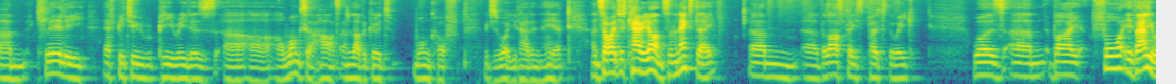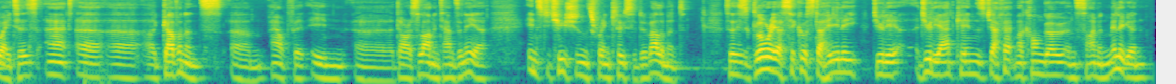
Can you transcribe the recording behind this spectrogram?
Um, clearly, FP2P readers uh, are, are wonks at heart and love a good wonk off, which is what you've had in here. And so I just carried on. So the next day, um, uh, the last piece post of the week was um, by four evaluators at a, a, a governance um, outfit in uh, Dar es Salaam in Tanzania, Institutions for Inclusive Development. So this is Gloria Sikustahili, Julie, Julie Adkins, Japhet Makongo, and Simon Milligan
